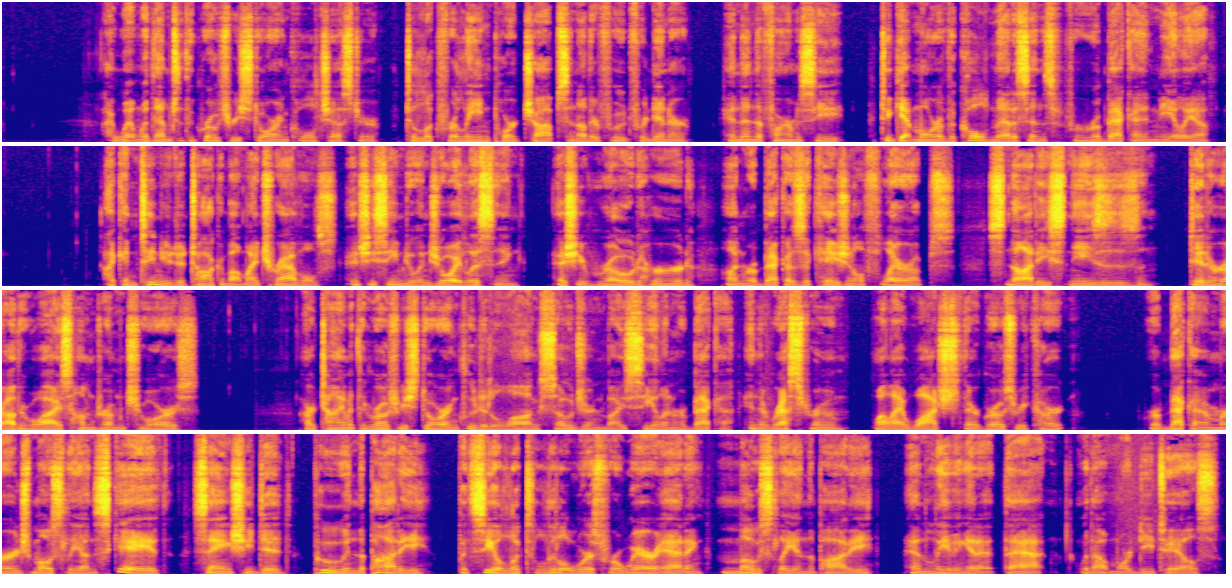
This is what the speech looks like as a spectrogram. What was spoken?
I went with them to the grocery store in Colchester to look for lean pork chops and other food for dinner, and then the pharmacy to get more of the cold medicines for Rebecca and Elia. I continued to talk about my travels, and she seemed to enjoy listening as she rode herd on Rebecca's occasional flare ups, snotty sneezes, and did her otherwise humdrum chores. Our time at the grocery store included a long sojourn by Seal and Rebecca in the restroom while I watched their grocery cart. Rebecca emerged mostly unscathed, saying she did poo in the potty, but Seal looked a little worse for wear, adding mostly in the potty and leaving it at that without more details.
